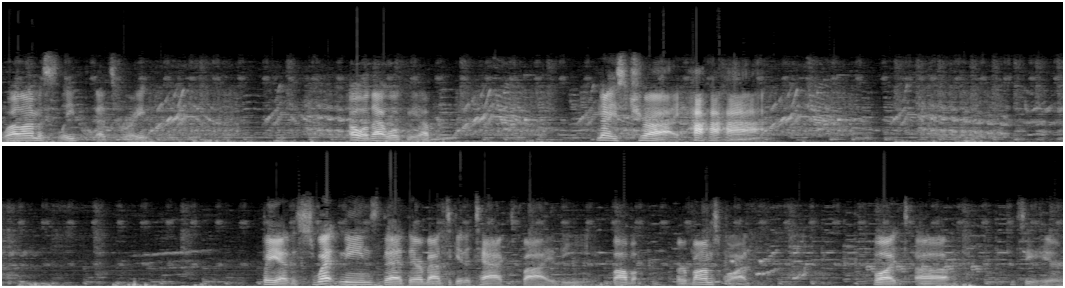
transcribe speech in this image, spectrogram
Well, I'm asleep. That's great. Oh, well, that woke me up. Nice try. Ha ha ha. But yeah, the sweat means that they're about to get attacked by the Bob or Bomb Squad. But uh, let's see here.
